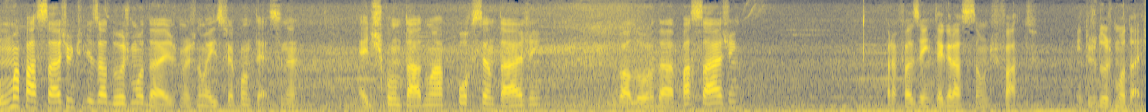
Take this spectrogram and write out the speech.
uma passagem utilizar dois modais, mas não é isso que acontece, né? É descontado uma porcentagem do valor da passagem para fazer a integração de fato entre os dois modais.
